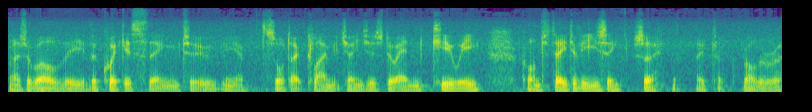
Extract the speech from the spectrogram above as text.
And I said, well, the, the quickest thing to you know, sort out climate change is to end QE, quantitative easing. So they took rather a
